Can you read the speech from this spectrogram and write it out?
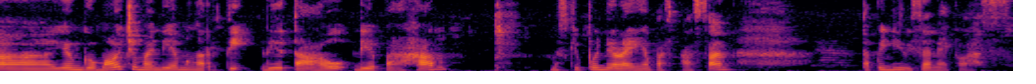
uh, yang gue mau cuma dia mengerti dia tahu dia paham meskipun nilainya pas-pasan tapi dia bisa naik kelas.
